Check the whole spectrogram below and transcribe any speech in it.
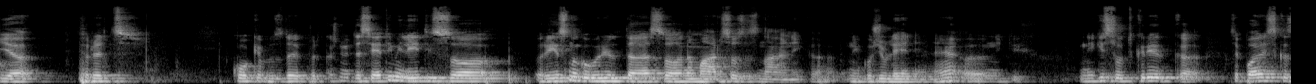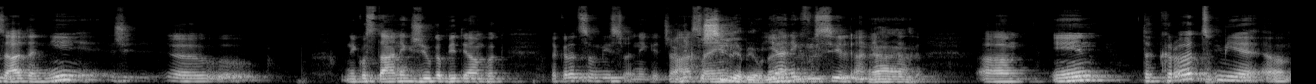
ja, pred koliko je bilo zdaj, pred kakšnimi desetimi leti so resno govorili, da so na Marsu zaznali neka, neko življenje. Ne? Nekih, neki so odkrili, da se pa je izkazalo, da ni ži, uh, nek ostanek živega bitja, ampak takrat so mislili nekaj časa. Ja, nek fosil je bil. Ne? Ja, nek fosil. Ja, nek ja, ja. Um, in takrat mi je um,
